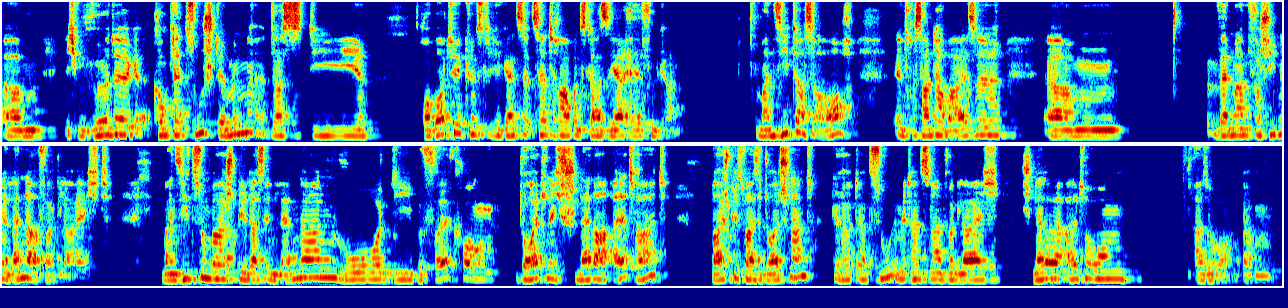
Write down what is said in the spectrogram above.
Ähm, ich würde komplett zustimmen, dass die Robotik, künstliche Intelligenz etc. uns da sehr helfen kann. Man sieht das auch interessanterweise, wenn man verschiedene Länder vergleicht. Man sieht zum Beispiel, dass in Ländern, wo die Bevölkerung deutlich schneller altert, beispielsweise Deutschland gehört dazu im internationalen Vergleich, schnellere Alterung, also ähm,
